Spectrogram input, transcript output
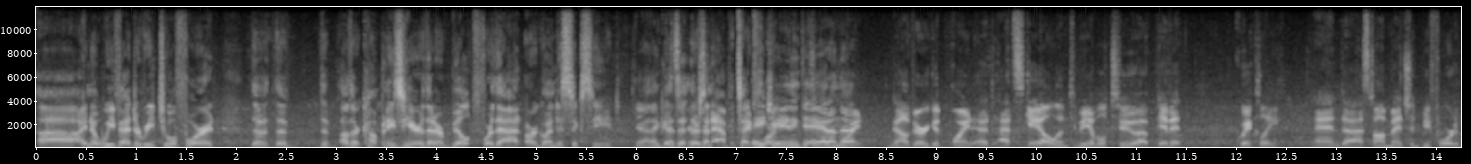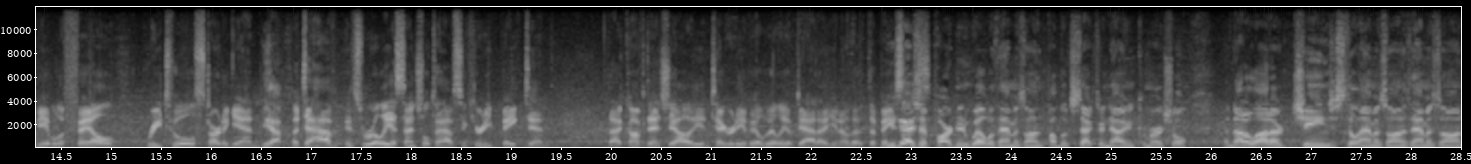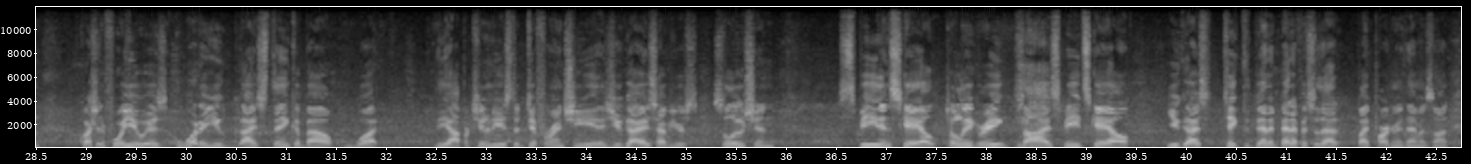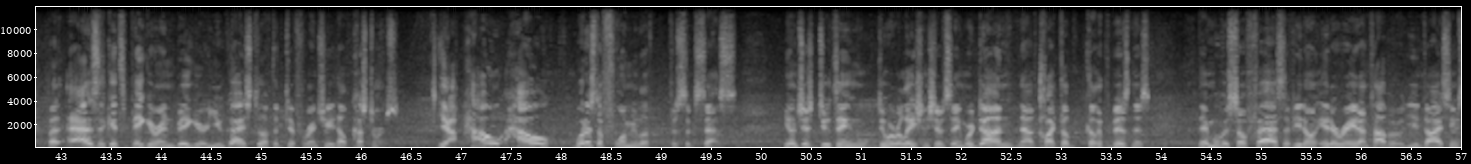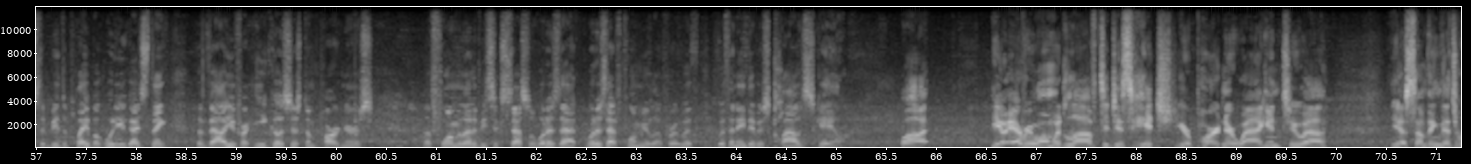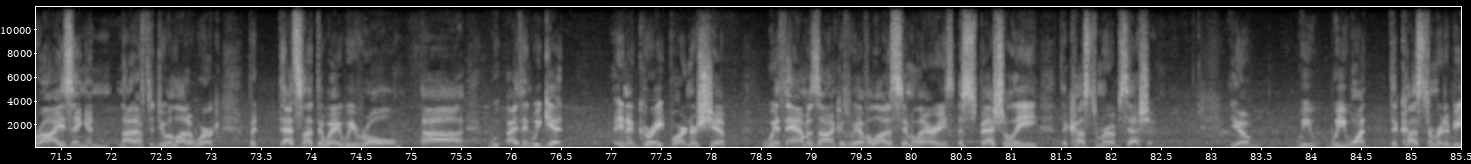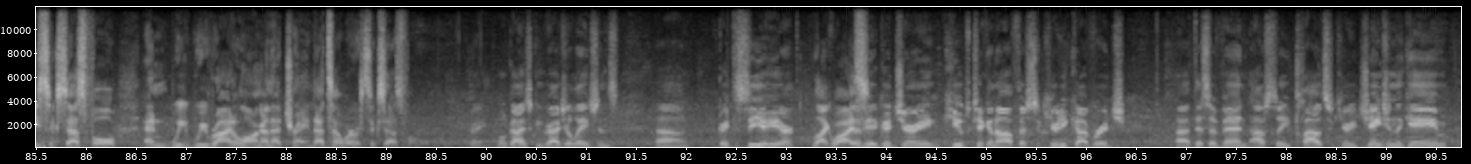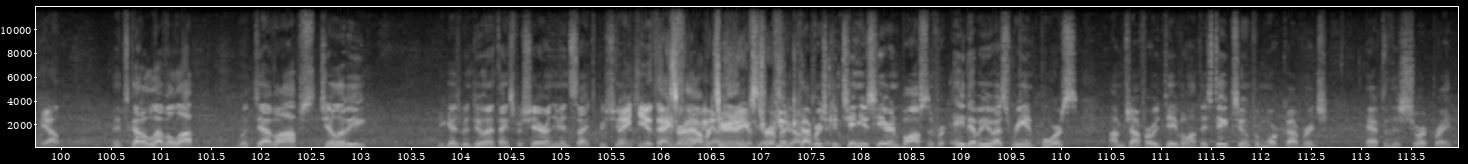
Uh, I know we've had to retool for it. The, the, the other companies here that are built for that are going to succeed. Yeah, I think that's a there's good an appetite AJ, for it. anything to add on that? point. No, very good point. At, at scale and to be able to uh, pivot quickly, and uh, as Tom mentioned before, to be able to fail, retool, start again. Yep. But to have, it's really essential to have security baked in. that confidentiality, integrity, availability of data, you know, the, the You guys have partnered well with Amazon public sector, now in commercial, and not a lot of change, still Amazon is Amazon. Question for you is, what do you guys think about what the opportunity is to differentiate? As you guys have your solution, speed and scale, totally agree, Mm-hmm. size, speed, scale, you guys take the benefits of that by partnering with Amazon, but as it gets bigger and bigger, you guys still have to differentiate, help customers. Yeah. How, how, what is the formula for success? You don't just do thing, do a relationship saying, we're done, now collect the, collect the business. They're moving so fast, if you don't iterate on top of it, you die seems to be the playbook. What do you guys think the value for ecosystem partners, the formula to be successful? What is that, what is that formula for with, with an AWS cloud scale? Well, you know, everyone would love to just hitch your partner wagon to a, you know, something that's rising and not have to do a lot of work, but that's not the way we roll. Uh, I think we get in a great partnership with Amazon because we have a lot of similarities, especially the customer obsession. You know, we, we want the customer to be successful and we, we ride along on that train. That's how we're successful. Great, well guys, congratulations. Uh, great to see you here. Likewise. It's going to be a good journey. CUBE's kicking off their security coverage uh, at this event. Obviously, cloud security changing the game. Yep. It's got to level up with DevOps, agility. You guys have been doing it. Thanks for sharing your insights. Appreciate it. Thank it. you, Thanks thanks, for the opportunity. Thanks It's terrific. CUBE coverage continues here in Boston for AWS re:Inforce. I'm John Furrier with Dave Vellante. Stay tuned for more coverage after this short break.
